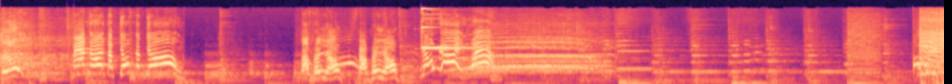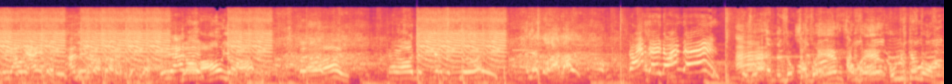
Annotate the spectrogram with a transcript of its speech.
Trời ơi. Mấy anh ơi tập trung tập trung. Tập thể dục tập thể dục đúng rồi qua đi đâu vậy? Anh đi đâu đi ra vô ổ vô ổ. Trời ơi. trời ơi địch trên địch dưới ai da tôi ở đây đoán đi đoán đi. Anh xuống, anh đừng xuống, sốt miệng, sốt miệng, uống nước trứng gừng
